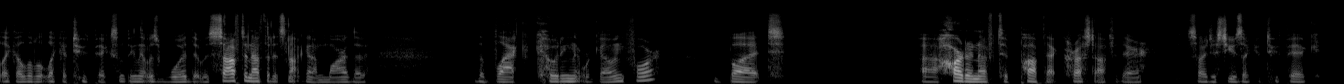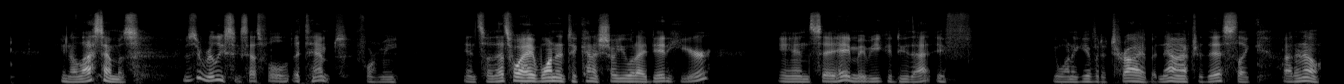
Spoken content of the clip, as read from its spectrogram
like a little like a toothpick, something that was wood that was soft enough that it's not going to mar the the black coating that we're going for, but uh, hard enough to pop that crust off of there. So I just use like a toothpick. You know, last time was it was a really successful attempt for me, and so that's why I wanted to kind of show you what I did here, and say, hey, maybe you could do that if you want to give it a try. But now after this, like I don't know,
